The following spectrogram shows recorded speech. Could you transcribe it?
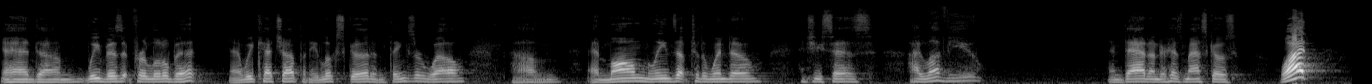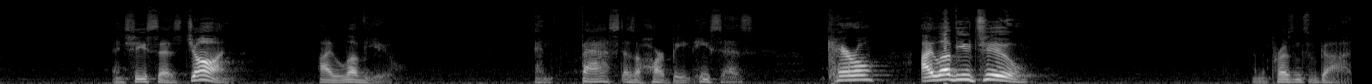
And um, we visit for a little bit and we catch up and he looks good and things are well. Um, and mom leans up to the window and she says, I love you. And dad, under his mask, goes, What? And she says, John, I love you. And fast as a heartbeat, he says, Carol, I love you too. And the presence of God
